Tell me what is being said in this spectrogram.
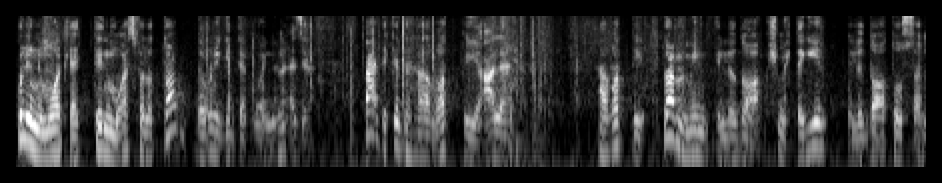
كل النموات اللي هتنمو أسفل الطعم ضروري جدا هو إن أنا ازيلها بعد كده هغطي على هغطي طعم من الإضاءة. مش محتاجين الإضاءة توصل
